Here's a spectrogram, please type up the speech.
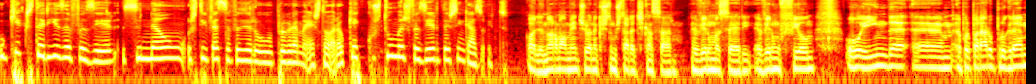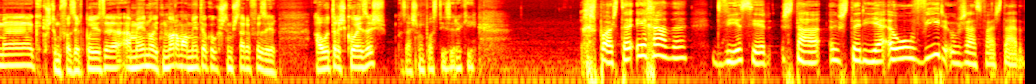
O que é que estarias a fazer se não estivesse a fazer o programa a esta hora? O que é que costumas fazer das 5 às 8? Olha, normalmente, Joana, costumo estar a descansar, a ver uma série, a ver um filme ou ainda hum, a preparar o programa que costumo fazer depois à, à meia-noite. Normalmente é o que eu costumo estar a fazer. Há outras coisas, mas acho que não posso dizer aqui. Resposta errada. Devia ser está, estaria a ouvir o Já Se Faz Tarde.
